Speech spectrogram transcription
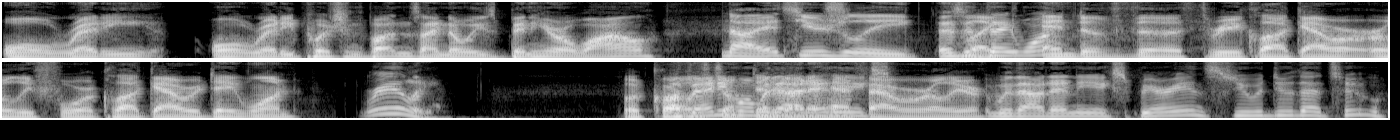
Already already pushing buttons. I know he's been here a while. No, it's usually Is it like day one? end of the three o'clock hour, early four o'clock hour, day one. Really? But Carlos anyone jumped in without about a any half ex- hour earlier. Without any experience, you would do that too.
